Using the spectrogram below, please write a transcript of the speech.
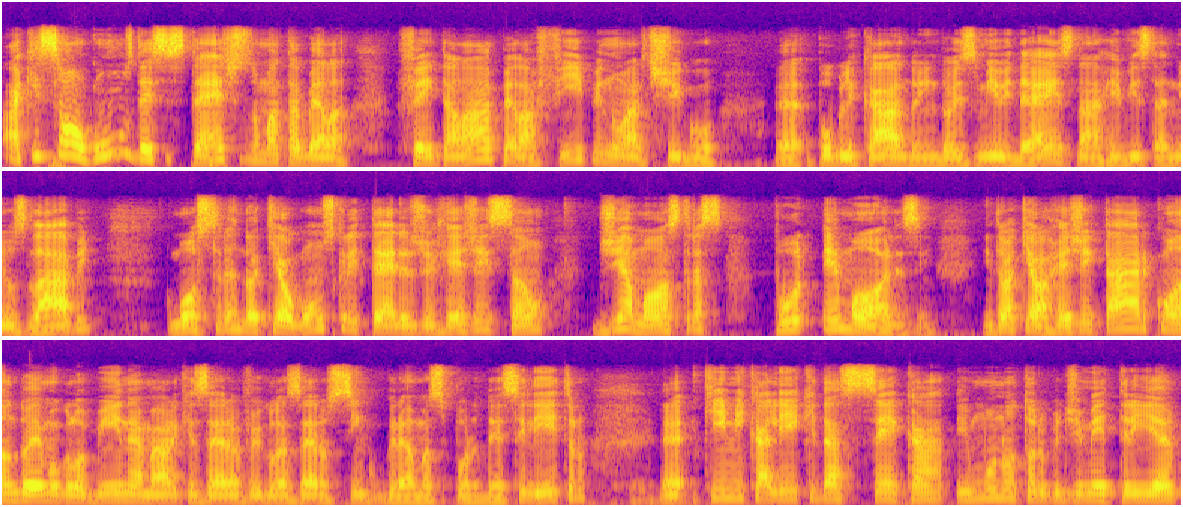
Aqui são alguns desses testes numa tabela feita lá pela FIP, no artigo uh, publicado em 2010 na revista Newslab, mostrando aqui alguns critérios de rejeição de amostras por hemólise. Então aqui, ó, rejeitar quando a hemoglobina é maior que 0,05 gramas por decilitro, é, química líquida, seca, imunoturbidimetria,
